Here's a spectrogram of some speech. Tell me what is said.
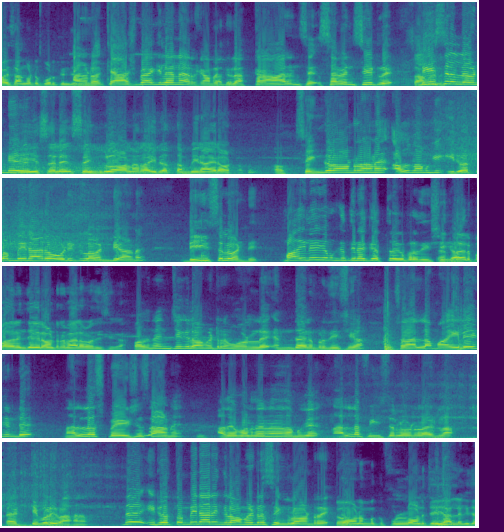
പൈസ അങ്ങോട്ട് കൊടുക്കും അങ്ങോട്ട് ക്യാഷ് ബാക്കിൽ തന്നെ ഇറക്കാൻ പറ്റില്ല കാറൻസ് സെവൻ സീറ്റർ ഡീസൽ അല്ല വണ്ടി ഡീസൽ സിംഗിൾ ഓണർ ഇരുപത്തൊമ്പതിനായിരം ഓട്ടം. സിംഗിൾ ഓണർ ആണ്. അത് നമുക്ക് ഇരുപത്തമ്പതിനായിരം ഓടിയിട്ടുള്ള വണ്ടിയാണ്. ഡീസൽ വണ്ടി. മൈലേജ് നമുക്ക് ഇതിനൊക്കെ എത്ര പ്രതീക്ഷിക്കാം? പതിനഞ്ച് കിലോമീറ്റർ മേലെ പ്രതീക്ഷിക്കാം. പതിനഞ്ച് കിലോമീറ്റർ മുകളിൽ എന്തായാലും പ്രതീക്ഷിക്കാം. പക്ഷെ നല്ല മൈലേജ് ഉണ്ട്. നല്ല സ്പേഷ്യസ് ആണ്. അതേപോലെ തന്നെ നമുക്ക് നല്ല ഫീച്ചർ ലോഡർ ആയിട്ടുള്ള അടിപൊളി വാഹനം. ഇത് ഇരുപത്തൊമ്പതിനായിരം കിലോമീറ്റർ സിംഗിൾ ഓണർ ലോൺ നമുക്ക് ഫുൾ ഓൺ ചെയ്യാം. അല്ലെങ്കിൽ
